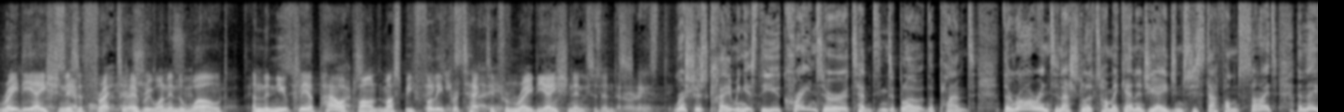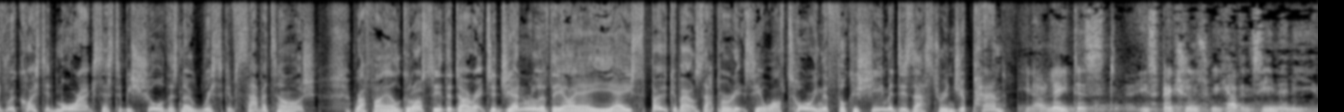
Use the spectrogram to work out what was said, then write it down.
Radiation is a threat to everyone in the world, and the nuclear power plant must be fully protected from radiation incidents. Russia's claiming it's the Ukrainians who are attempting to blow up the plant. There are International Atomic Energy Agency staff on site, and they've requested more access to be sure there's no risk of sabotage. Rafael Grossi, the Director General of the IAEA, spoke about Zaporizhia while touring the Fukushima disaster in Japan. In our latest inspections, we haven't seen any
